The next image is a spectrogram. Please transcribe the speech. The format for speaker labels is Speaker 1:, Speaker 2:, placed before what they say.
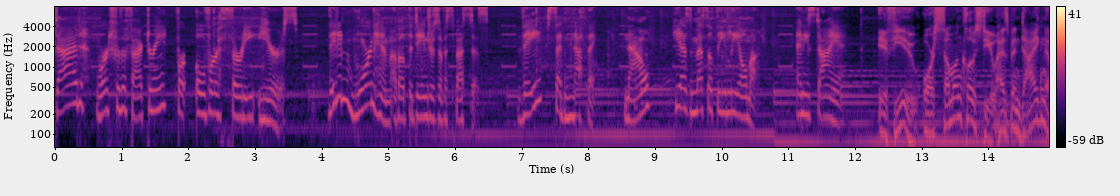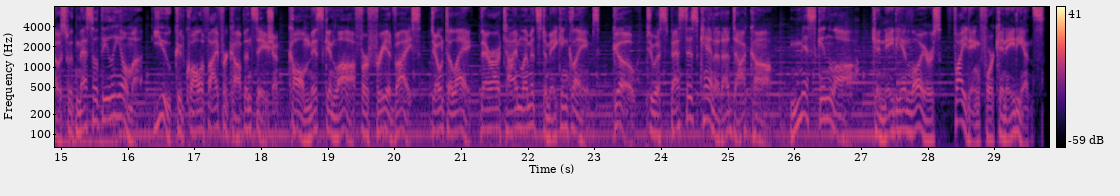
Speaker 1: Dad worked for the factory for over 30 years. They didn't warn him about the dangers of asbestos. They said nothing. Now he has mesothelioma and he's dying.
Speaker 2: If you or someone close to you has been diagnosed with mesothelioma, you could qualify for compensation. Call Miskin Law for free advice. Don't delay. There are time limits to making claims. Go to asbestoscanada.com. Miskin Law. Canadian lawyers fighting for Canadians.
